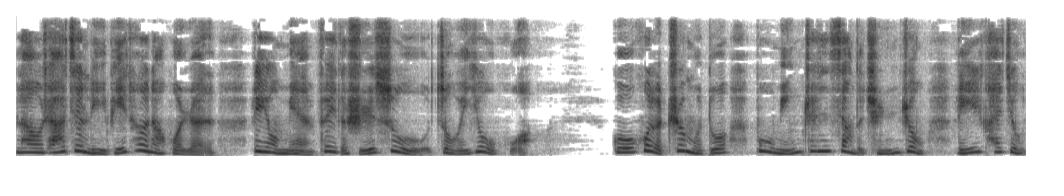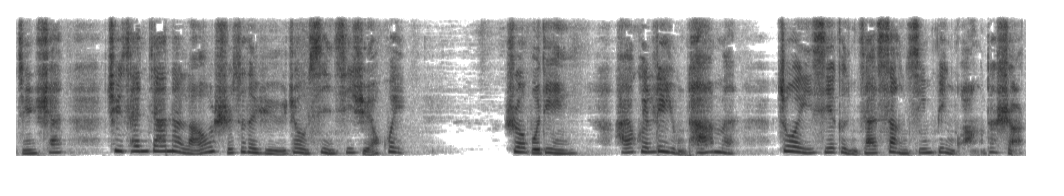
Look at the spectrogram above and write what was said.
老查见里皮特那伙人利用免费的食宿作为诱惑，蛊惑了这么多不明真相的群众离开旧金山，去参加那劳什子的宇宙信息学会，说不定。还会利用他们做一些更加丧心病狂的事儿，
